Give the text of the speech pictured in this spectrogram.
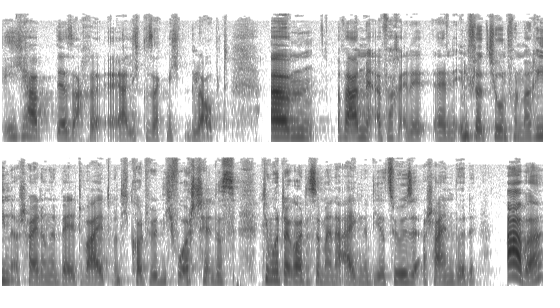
Ich habe der Sache ehrlich gesagt nicht geglaubt ähm, waren mir einfach eine, eine, Inflation von Marienerscheinungen weltweit und ich konnte mir nicht vorstellen, dass die Mutter Gottes in meiner eigenen Diözese erscheinen würde. Aber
